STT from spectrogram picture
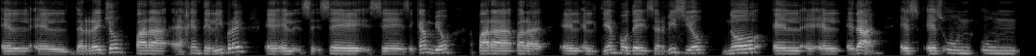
el, el derecho para gente libre, eh, el, se, se, se, para, para el, el, tiempo de servicio, no el, el edad. Es, es un, un,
